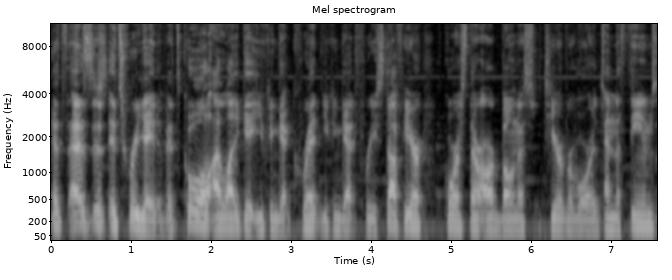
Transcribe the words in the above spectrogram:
it's as just it's creative. It's cool. I like it. You can get crit. You can get free stuff here. Of course there are bonus tiered rewards and the themes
